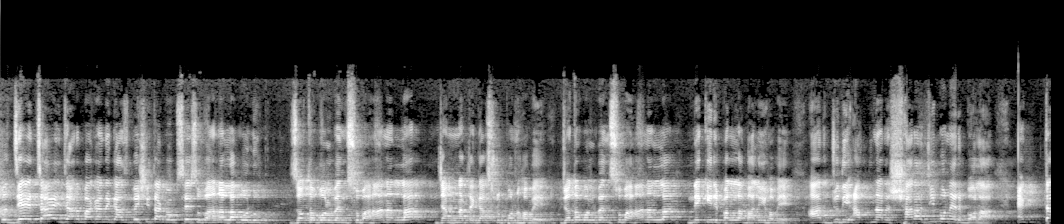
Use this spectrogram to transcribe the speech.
তো যে চায় যার বাগানে গাছ বেশি থাকুক, সে সুবাহান আল্লাহ বলুক। যত বলবেন সুবাহান আল্লাহ জান্নাতে গাছ রোপণ হবে। যত বলবেন সুবাহান আল্লাহ নেকির পাল্লা ভালি হবে। আর যদি আপনার সারা জীবনের বলা, একটা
